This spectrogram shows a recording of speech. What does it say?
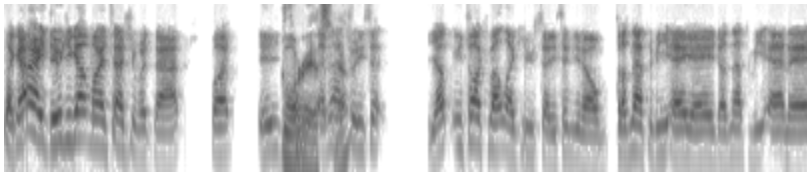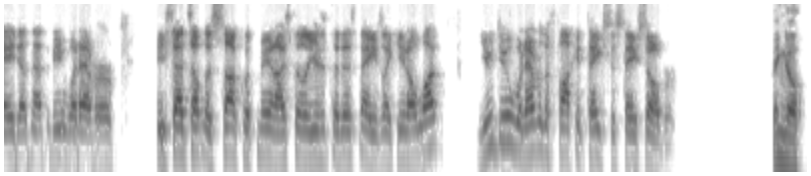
like, all right, dude, you got my attention with that. But he, glorious. And that's yeah. what he said. Yep, he talked about like you said. He said, you know, doesn't have to be AA, doesn't have to be NA, doesn't have to be whatever. He said something that stuck with me, and I still use it to this day. He's like, you know what? You do whatever the fuck it takes to stay sober. Bingo.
